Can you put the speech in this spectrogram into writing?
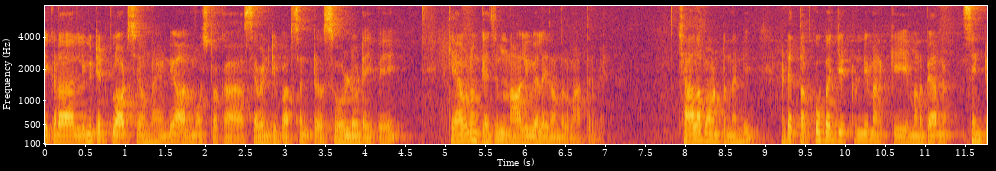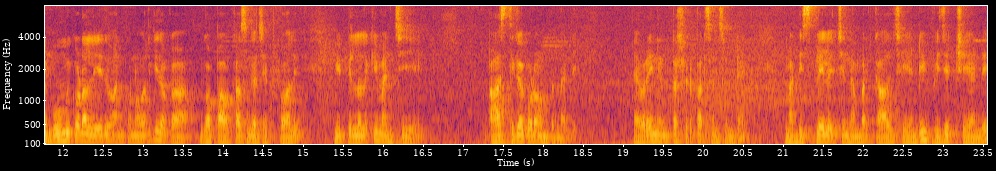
ఇక్కడ లిమిటెడ్ ప్లాట్స్ ఉన్నాయండి ఆల్మోస్ట్ ఒక సెవెంటీ పర్సెంట్ సోల్డ్ అవుట్ అయిపోయాయి. కేవలం గజం నాలుగు వేల ఐదు వందలు మాత్రమే. చాలా బాగుంటుందండి. అంటే తక్కువ బడ్జెట్ ఉండి మనకి మన పేరున సెంటు భూమి కూడా లేదు అనుకున్న వాళ్ళకి ఇది ఒక గొప్ప అవకాశంగా చెప్పుకోవాలి. మీ పిల్లలకి మంచి ఆస్తిగా కూడా ఉంటుందండి. ఎవరైనా ఇంట్రెస్టెడ్ పర్సన్స్ ఉంటే మా డిస్ప్లేలో ఇచ్చిన నెంబర్కి కాల్ చేయండి విజిట్ చేయండి.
